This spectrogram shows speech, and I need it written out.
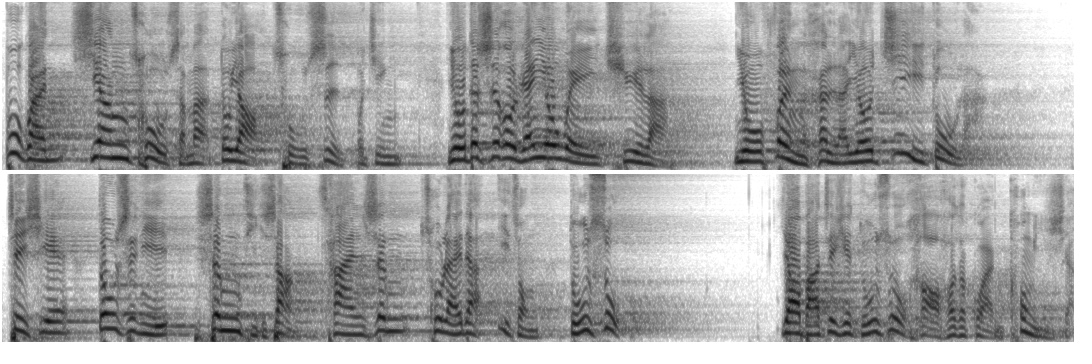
不管相处什么都要处事不惊。有的时候人有委屈了，有愤恨了，有嫉妒了，这些都是你。身体上产生出来的一种毒素，要把这些毒素好好的管控一下。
